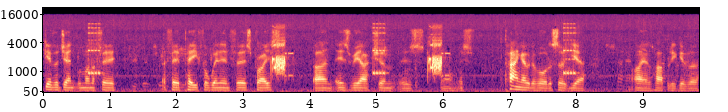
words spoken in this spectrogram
gave a gentleman a fair a fair pay for winning first prize. And his reaction is, you know, is pang out of order. So yeah, I'll happily give a,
